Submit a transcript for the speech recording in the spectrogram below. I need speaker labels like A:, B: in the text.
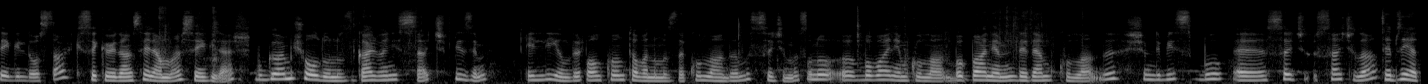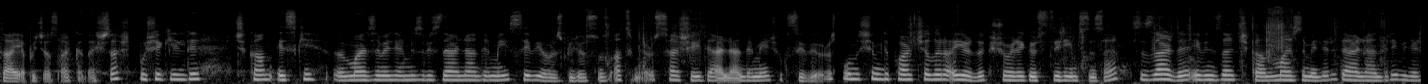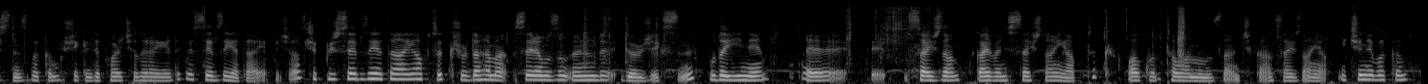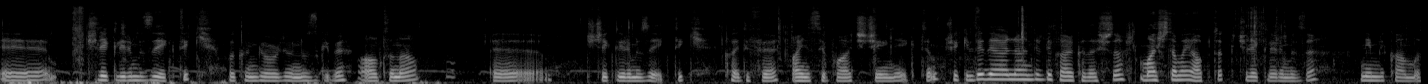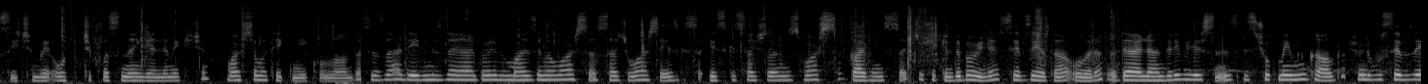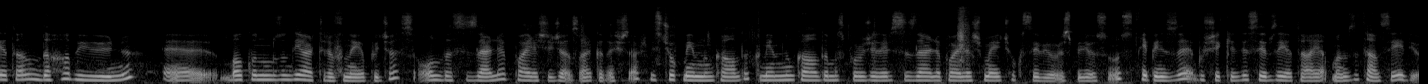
A: sevgili dostlar. Kiseköy'den selamlar, sevgiler. Bu görmüş olduğunuz galvaniz saç bizim 50 yıldır balkon tavanımızda kullandığımız sacımız. Bunu e, babaannem kullandı. Babaannem, dedem kullandı. Şimdi biz bu e, saç, saçla sebze yatağı yapacağız arkadaşlar. Bu şekilde çıkan eski e, malzemelerimizi biz değerlendirmeyi seviyoruz biliyorsunuz. Atmıyoruz. Her şeyi değerlendirmeyi çok seviyoruz. Bunu şimdi parçalara ayırdık. Şöyle göstereyim size. Sizler de evinizden çıkan malzemeleri değerlendirebilirsiniz. Bakın bu şekilde parçalara ayırdık ve sebze yatağı yapacağız. Küçük bir sebze yatağı yaptık. Şurada hemen seramızın önünde göreceksiniz. Bu da yine e, e, sacdan, galvaniz saçtan yaptık. Balkon tavanımızdan çıkan sacdan yaptık. İçine bakın e, çileklerimizi ektik. Bakın gördüğünüz gibi altına e, çiçeklerimizi ektik. Kadife, aynı sefa çiçeğini ektim. Bu şekilde değerlendirdik arkadaşlar. Maçlama yaptık çileklerimize nemli kalması için ve ot çıkmasını engellemek için maçlama tekniği kullandı. Sizler de elinizde eğer böyle bir malzeme varsa, saç varsa, eski, eski saçlarınız varsa, galvaniz saç bu şekilde böyle sebze yatağı olarak değerlendirebilirsiniz. Biz çok memnun kaldık. Şimdi bu sebze yatağının daha büyüğünü e, balkonumuzun diğer tarafına yapacağız. Onu da sizlerle paylaşacağız arkadaşlar. Biz çok memnun kaldık. Memnun kaldığımız projeleri sizlerle paylaşmayı çok seviyoruz biliyorsunuz. Hepinize bu şekilde sebze yatağı yapmanızı tavsiye ediyoruz.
